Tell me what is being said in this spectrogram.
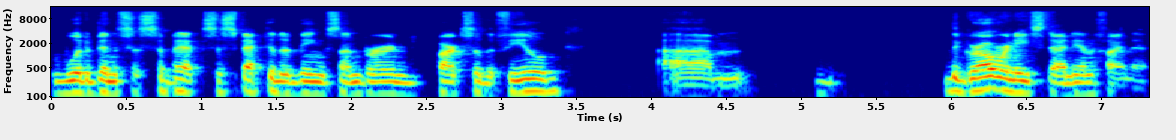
would have been suspect, suspected of being sunburned parts of the field, um, the grower needs to identify that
